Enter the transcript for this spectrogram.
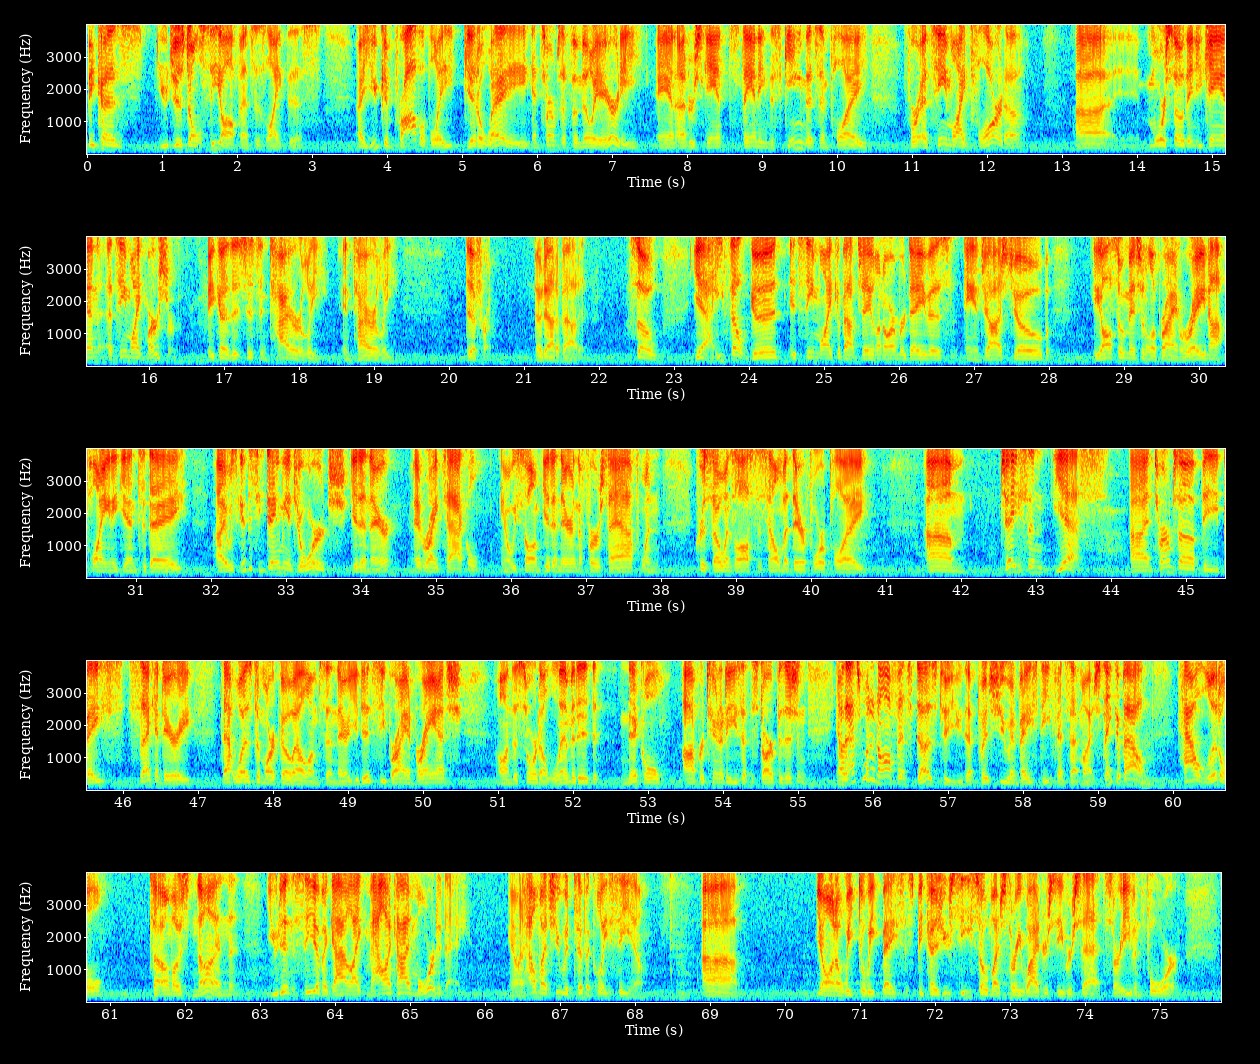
because you just don't see offenses like this. Uh, you could probably get away in terms of familiarity and understanding the scheme that's in play for a team like Florida uh, more so than you can a team like Mercer because it's just entirely, entirely different. No doubt about it. So, yeah, he felt good. It seemed like about Jalyn Armour Davis and Josh Jobe. He also mentioned LaBryan Ray not playing again today. Uh, it was good to see Damieon George get in there at right tackle. You know, we saw him get in there in the first half when Chris Owens lost his helmet there for a play. Um, Jason, yes. Uh, in terms of the base secondary, that was DeMarco Hellams in there. You did see Brian Branch on the sort of limited nickel opportunities at the start position. You know, that's what an offense does to you that puts you in base defense that much. Think about how little to almost none you didn't see of a guy like Malachi Moore today, you know, and how much you would typically see him. Uh, you know, on a week to week basis because you see so much three wide receiver sets or even four.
